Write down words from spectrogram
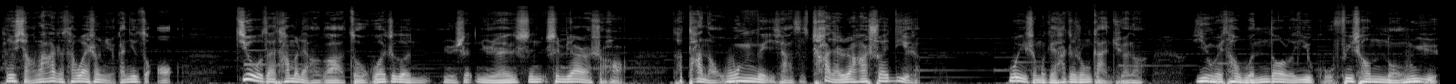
他就想拉着他外甥女赶紧走，就在他们两个走过这个女生女人身身边的时候，他大脑嗡的一下子，差点让他摔地上。为什么给他这种感觉呢？因为他闻到了一股非常浓郁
